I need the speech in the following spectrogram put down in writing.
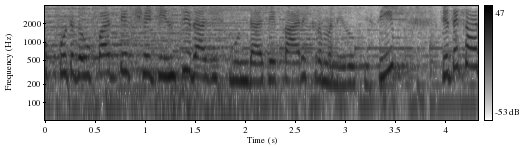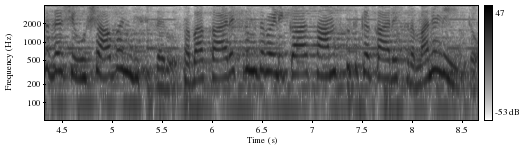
ಒಕ್ಕೂಟದ ಉಪಾಧ್ಯಕ್ಷೆ ಜಿನ್ಸಿ ರಾಜೇಶ್ ಮುಂಡಾಜೆ ಕಾರ್ಯಕ್ರಮ ನಿರೂಪಿಸಿ ಜತೆ ಕಾರ್ಯದರ್ಶಿ ಉಷಾ ವಂದಿಸಿದರು. ಸಭಾ ಕಾರ್ಯಕ್ರಮದ ಬಳಿಕ ಸಾಂಸ್ಕೃತಿಕ ಕಾರ್ಯಕ್ರಮ ನಡೆಯಿತು.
